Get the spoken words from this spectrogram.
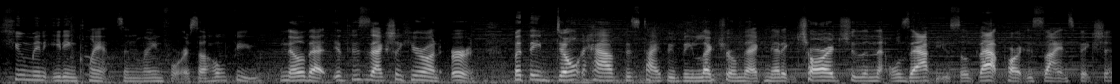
human eating plants in rainforests. I hope you know that if this is actually here on Earth but they don't have this type of electromagnetic charge to them that will zap you. So that part is science fiction.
